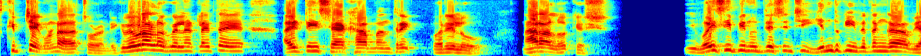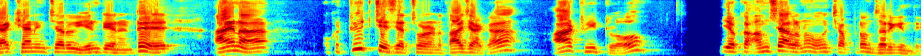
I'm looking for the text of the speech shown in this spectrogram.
స్కిప్ చేయకుండా చూడండి. ఇక వివరాల్లోకి వెళ్ళినట్లయితే ఐటీ శాఖ మంత్రి వర్యులు నారా లోకేష్ ఈ వైసీపీని ఉద్దేశించి ఎందుకు ఈ విధంగా వ్యాఖ్యానించారు ఏంటి అని అంటే ఆయన ఒక ట్వీట్ చేశారు చూడండి తాజాగా. ఆ ట్వీట్లో ఈ యొక్క అంశాలను చెప్పడం జరిగింది.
